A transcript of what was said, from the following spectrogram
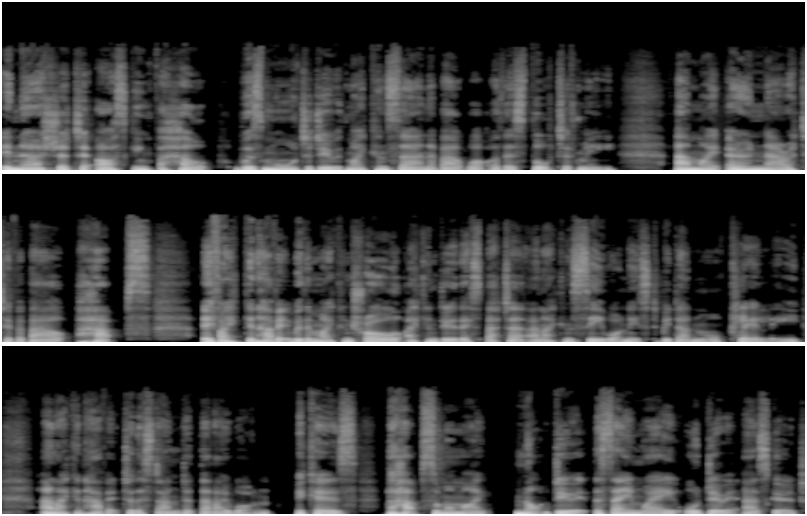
inertia to asking for help was more to do with my concern about what others thought of me and my own narrative about perhaps if I can have it within my control, I can do this better and I can see what needs to be done more clearly and I can have it to the standard that I want because perhaps someone might not do it the same way or do it as good.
